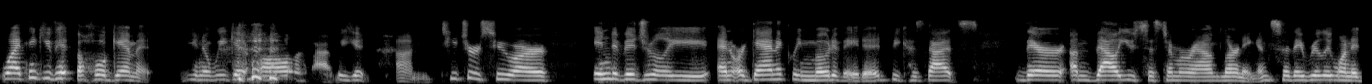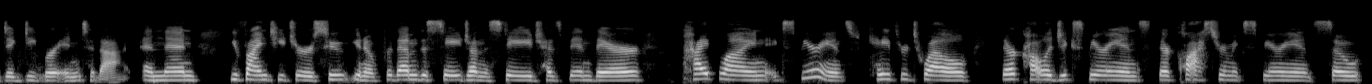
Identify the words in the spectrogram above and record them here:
Well, I think you've hit the whole gamut. You know, we get all of that. We get um, teachers who are individually and organically motivated because that's their um, value system around learning. And so they really want to dig deeper into that. And then you find teachers who, you know, for them, the sage on the stage has been their pipeline experience K through 12, their college experience, their classroom experience. So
